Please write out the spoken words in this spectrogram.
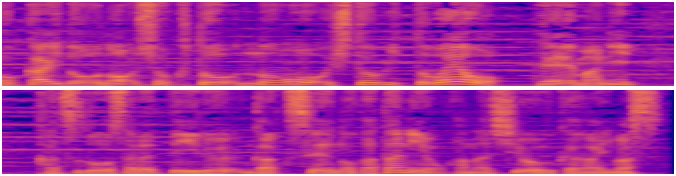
北海道の食と農を人々へをテーマに活動されている学生の方にお話を伺います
